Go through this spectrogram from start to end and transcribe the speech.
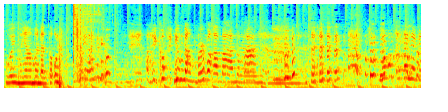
Uy, mayaman na to. Uy! Uy, ano yun? Aray ko, yung number baka maano ka. Loko ka talaga.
